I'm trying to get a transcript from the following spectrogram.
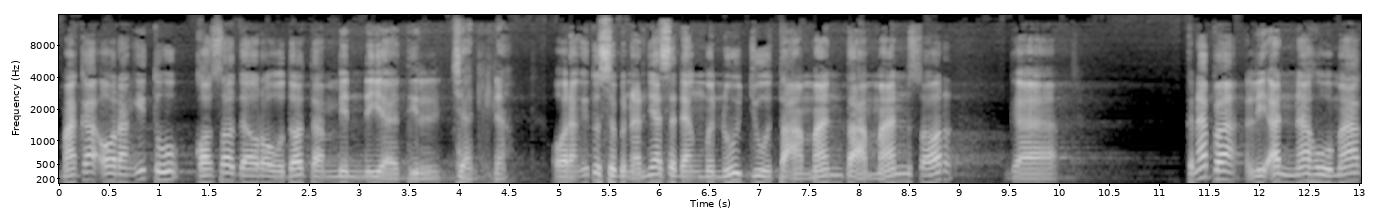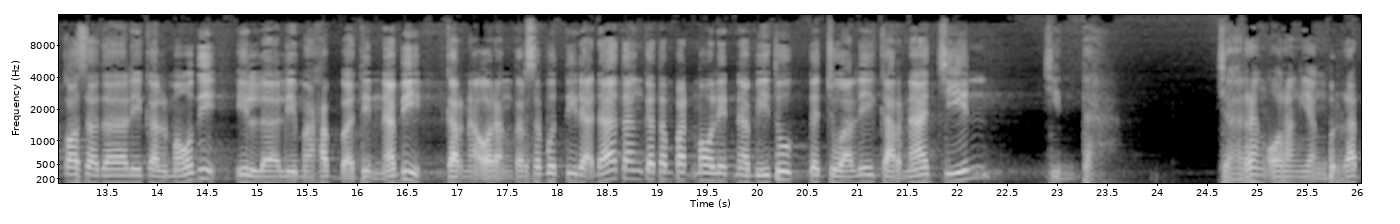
Maka orang itu qasada raudatan min riyadil jannah. Orang itu sebenarnya sedang menuju taman-taman sorga Kenapa? Li'annahu ma qasada likal maudi illa li mahabbatin nabi. Karena orang tersebut tidak datang ke tempat maulid nabi itu kecuali karena cin, cinta. Jarang orang yang berat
